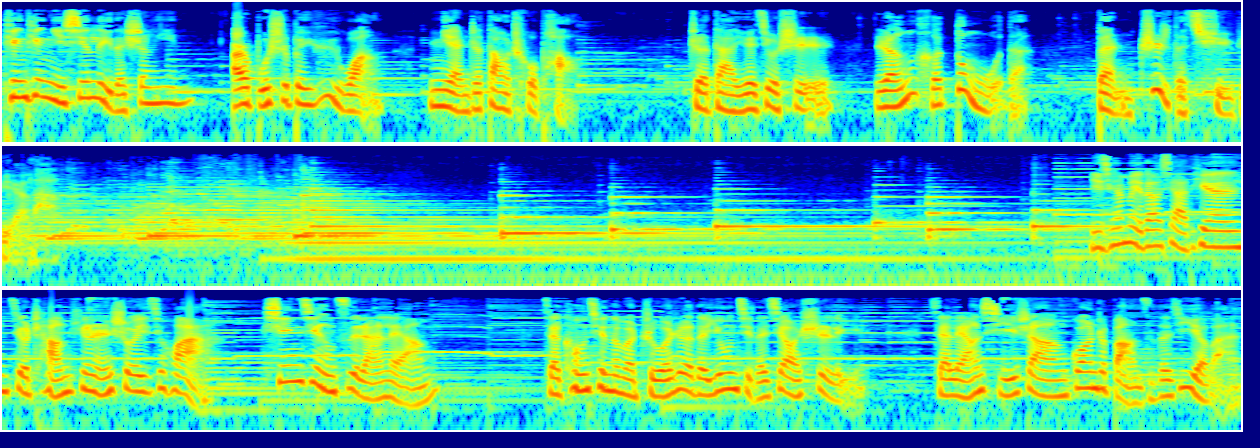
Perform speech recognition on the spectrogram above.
听听你心里的声音，而不是被欲望撵着到处跑。这大约就是人和动物的。本质的区别了。以前每到夏天，就常听人说一句话：“心静自然凉。”在空气那么灼热的拥挤的教室里，在凉席上光着膀子的夜晚，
